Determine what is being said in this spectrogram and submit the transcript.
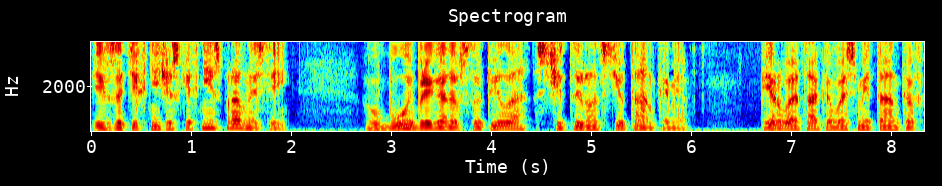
из-за технических неисправностей. В бой бригада вступила с 14 танками. Первая атака восьми танков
